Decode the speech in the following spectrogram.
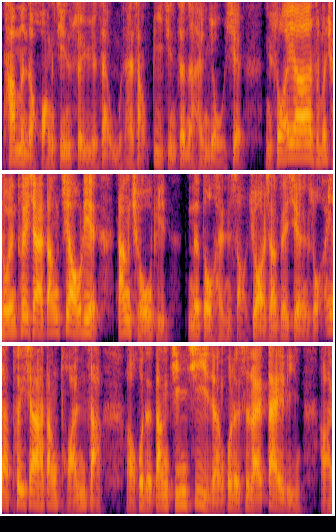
他们的黄金岁月在舞台上毕竟真的很有限。你说，哎呀，什么球员退下来当教练、当球评，那都很少。就好像这些人说，哎呀，退下来当团长啊，或者当经纪人，或者是来带领啊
